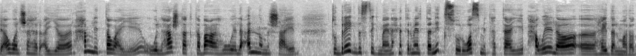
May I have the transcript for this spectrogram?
بأول شهر أيار حملة توعية والهاشتاج تبعها هو لأنه مش عيب to break the stigma يعني نحن كرمال تنكسر وصمة هالتعيب حوالي آه، هيدا المرض.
